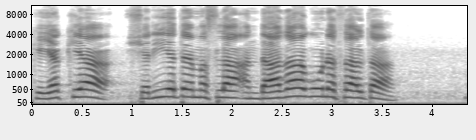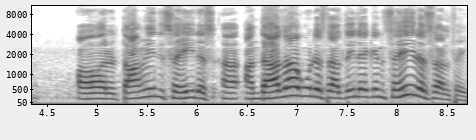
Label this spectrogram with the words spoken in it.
کہ یکیا شریعت مسئلہ اندازہ گونڈ سال تھا اور تعمیر صحیح رس اندازہ گونڈ سال تھی لیکن صحیح رسال تھی۔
